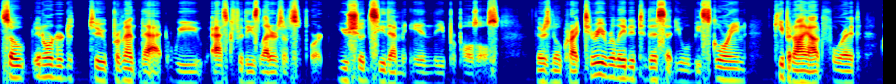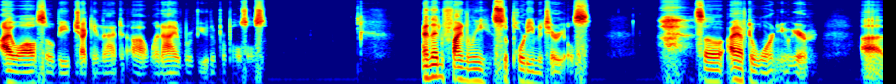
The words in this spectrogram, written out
So in order to, to prevent that, we ask for these letters of support. You should see them in the proposals. There's no criteria related to this that you will be scoring. Keep an eye out for it. I will also be checking that uh, when I review the proposals. And then finally, supporting materials. So I have to warn you here. Uh,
